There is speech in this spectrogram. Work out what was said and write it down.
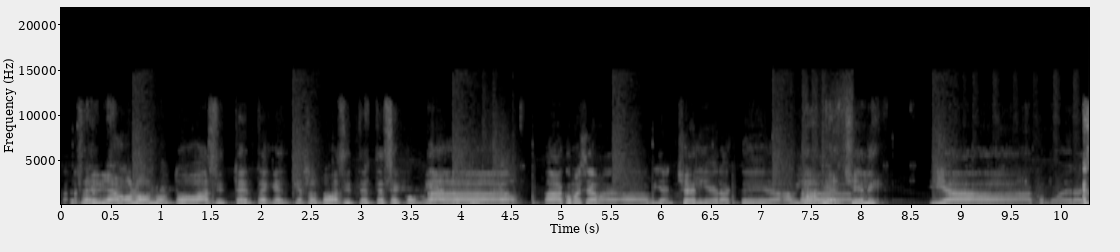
Seríamos los, los dos asistentes, que, que, esos dos asistentes se comían a, a, ¿Cómo se llama? A Bianchelli era, este, a Javier. A Bianchelli. Y a. ¿Cómo era el,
